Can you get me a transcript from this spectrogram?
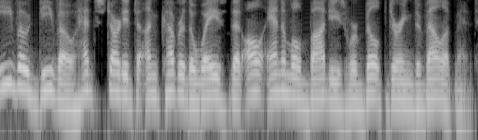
Evo Devo had started to uncover the ways that all animal bodies were built during development.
